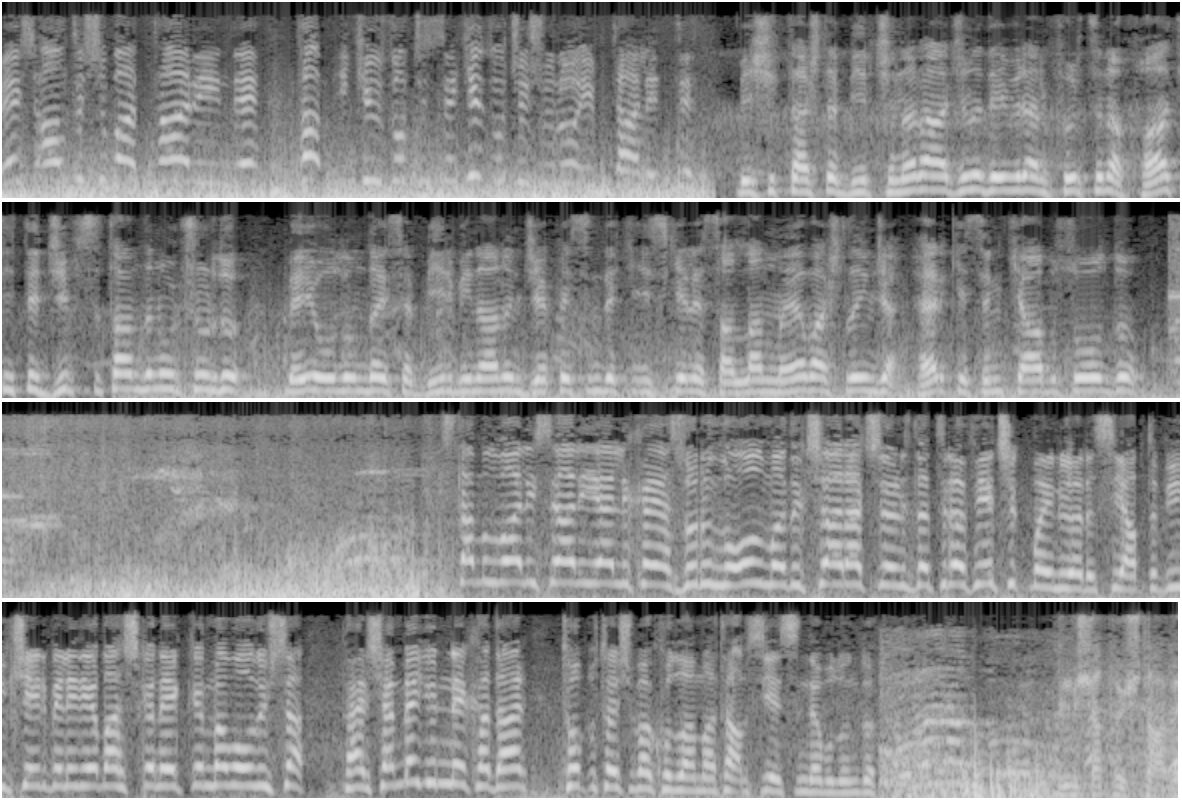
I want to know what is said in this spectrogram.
5-6 Şubat tarihinde tam 238 uçuşunu iptal etti. Beşiktaş'ta bir çınar ağacını deviren fırtına Fatih'te cip standını uçurdu. Beyoğlu'nda ise bir binanın cephesindeki iskele sallanmaya başlayınca herkesin kabusu oldu. İstanbul Valisi Ali Yerlikaya zorunlu olmadıkça araçlarınızla trafiğe çıkmayın uyarısı yaptı. Büyükşehir Belediye Başkanı Ekrem İmamoğlu ise Perşembe gününe kadar toplu taşıma kullanma tavsiyesinde bulundu. Gümüşhat uçtu abi.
